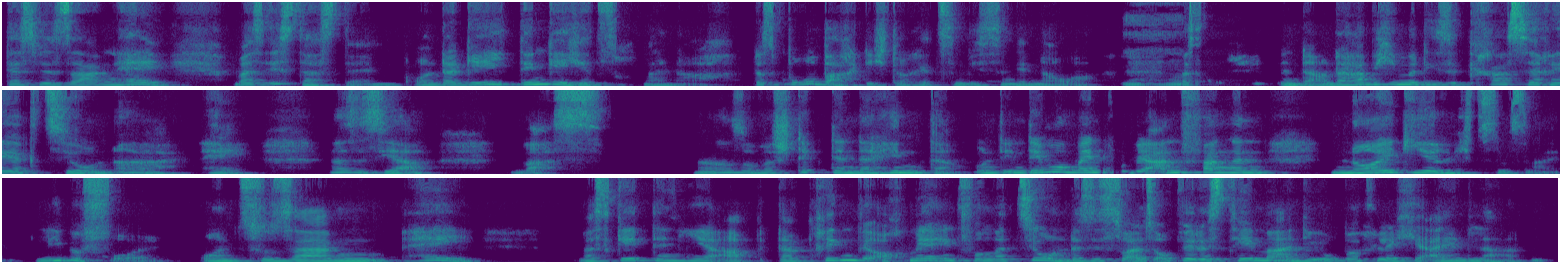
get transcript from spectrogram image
dass wir sagen, hey, was ist das denn? Und da gehe ich, denke ich jetzt doch mal nach. Das beobachte ich doch jetzt ein bisschen genauer. Mhm. Was geschieht denn da? Und da habe ich immer diese krasse Reaktion. Ah, hey, das ist ja was. Ja, so, was steckt denn dahinter? Und in dem Moment, wo wir anfangen, neugierig zu sein, liebevoll und zu sagen, hey, was geht denn hier ab? Da kriegen wir auch mehr Informationen. Das ist so, als ob wir das Thema an die Oberfläche einladen.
